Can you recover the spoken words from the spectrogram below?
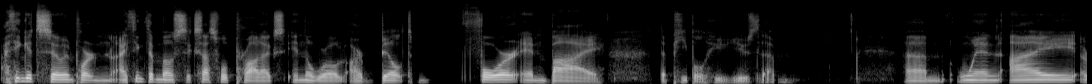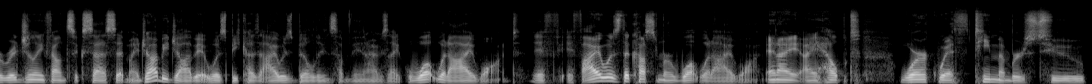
I think it's so important. I think the most successful products in the world are built for and by the people who use them. Um, when I originally found success at my jobby job, it was because I was building something. And I was like, what would I want? If if I was the customer, what would I want? And I, I helped work with team members to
